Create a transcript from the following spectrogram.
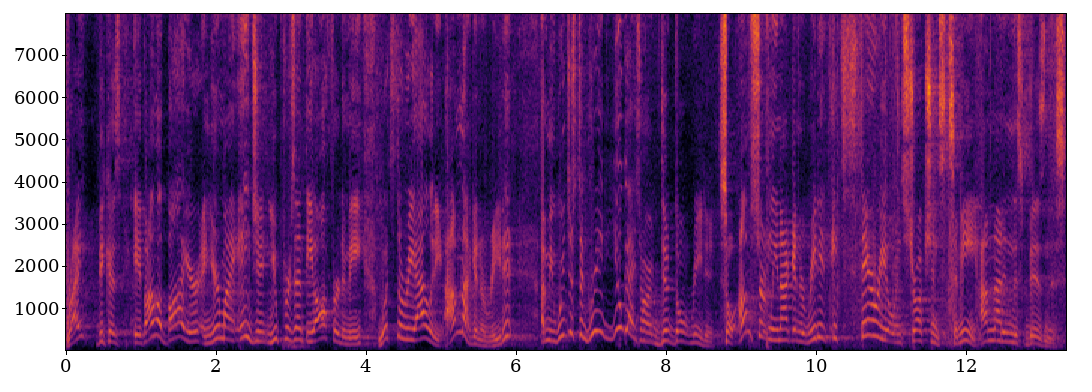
right? Because if I'm a buyer and you're my agent, you present the offer to me, what's the reality? I'm not going to read it. I mean, we just agreed you guys aren't don't read it. So I'm certainly not going to read it. It's stereo instructions to me. I'm not in this business.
